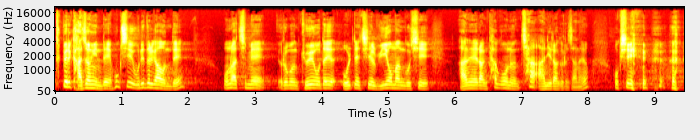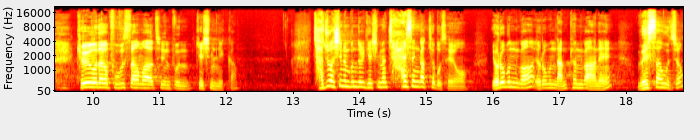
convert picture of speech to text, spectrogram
특별히 가정인데 혹시 우리들 가운데 오늘 아침에 여러분 교회 올 때 제일 위험한 곳이 아내랑 타고 오는 차 아니라 그러잖아요. 혹시 교회 오다가 부부싸움 하신 분 계십니까? 자주 하시는 분들 계시면 잘 생각해 보세요. 여러분과 여러분 남편과 아내 왜 싸우죠?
